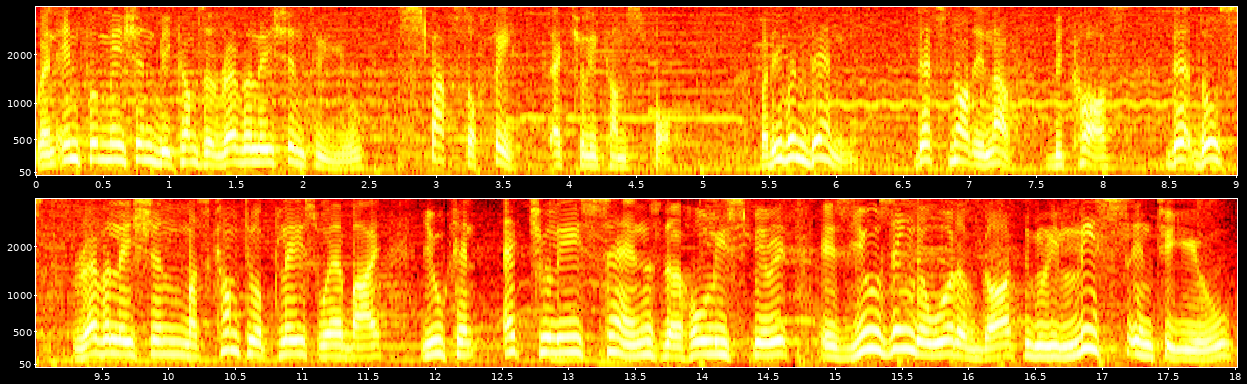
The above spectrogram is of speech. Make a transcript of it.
When information becomes a revelation to you, sparks of faith actually comes forth. But even then, that's not enough because that those revelation must come to a place whereby you can actually sense the Holy Spirit is using the Word of God to release into you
